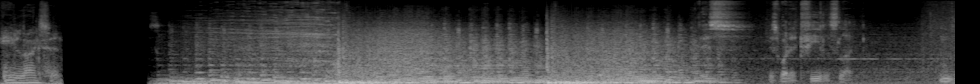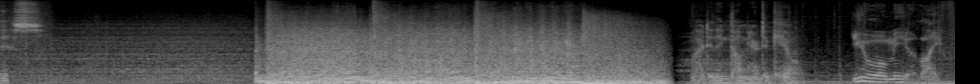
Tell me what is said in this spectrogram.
He likes it. What it feels like. This. I didn't come here to kill. You owe me a life.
